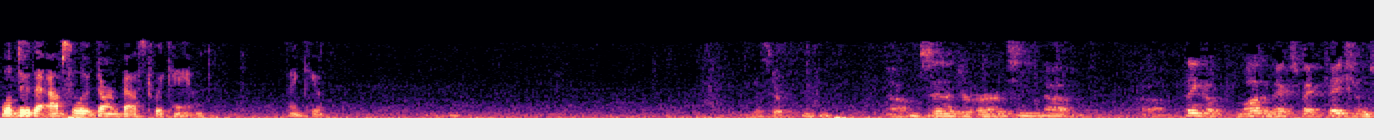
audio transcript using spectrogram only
We'll do the absolute darn best we can. Thank you. Yes, sir. Mm-hmm. Uh, Senator Ernst, mm-hmm. uh, uh, think a lot of expectations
